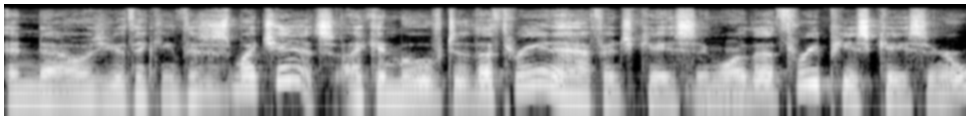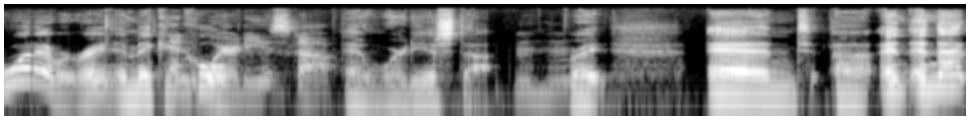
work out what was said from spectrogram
and now as you're thinking this is my chance. I can move to the three and a half inch casing or the three piece casing or whatever, right? And make it Mm-hmm. and cool where do you stop? and where do you stop Mm-hmm. right and uh, and and that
